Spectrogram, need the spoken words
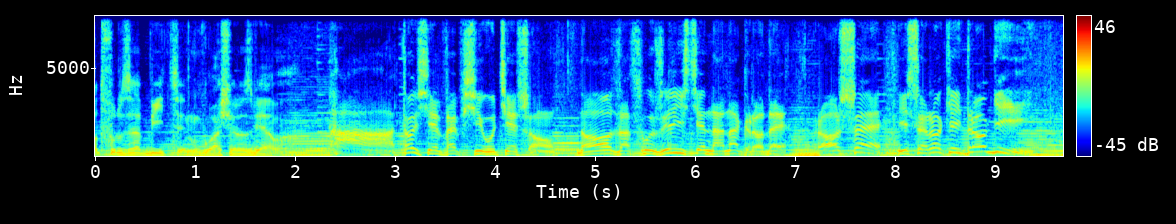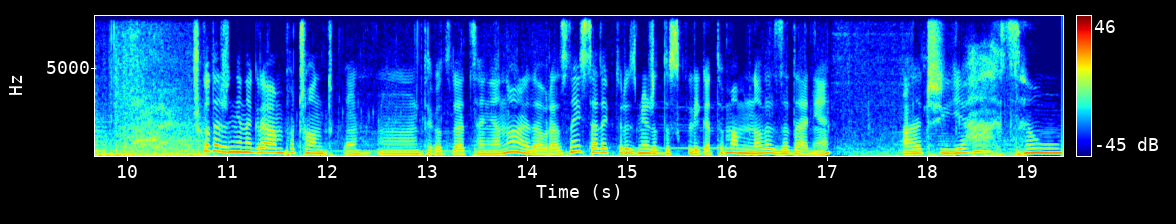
Potwór zabity, mgła się rozwiała. Ha, to się we wsi ucieszą. No, zasłużyliście na nagrodę. Proszę i szerokiej drogi. Szkoda, że nie nagrałam początku mm, tego zlecenia. No ale dobra, znajdź statek, który zmierza do Skliga. To mam nowe zadanie. Ale czy ja chcę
